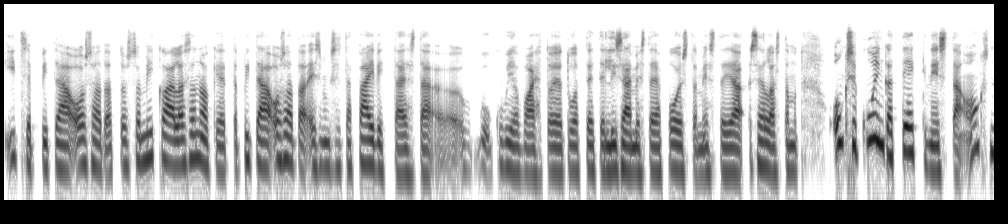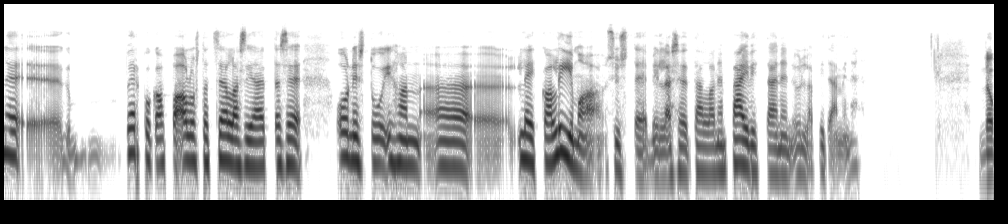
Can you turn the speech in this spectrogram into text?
itse pitää osata? Tuossa Mikaela sanoikin, että pitää osata esimerkiksi sitä päivittäistä kuvienvaihtoa ja tuotteiden lisäämistä ja poistamista ja sellaista, mutta onko se kuinka teknistä? Onko ne verkkokauppa-alustat sellaisia, että se onnistuu ihan leikkaa liimaa systeemillä se tällainen päivittäinen ylläpitäminen? No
